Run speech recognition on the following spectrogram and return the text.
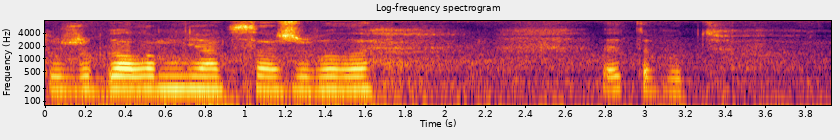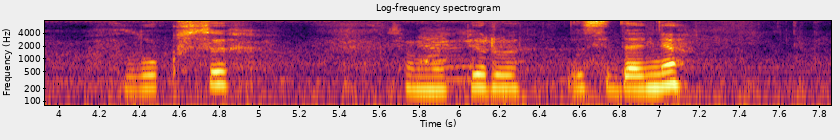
Тоже Гала мне отсаживала. Это вот флоксы. Самое первое. До свидания.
